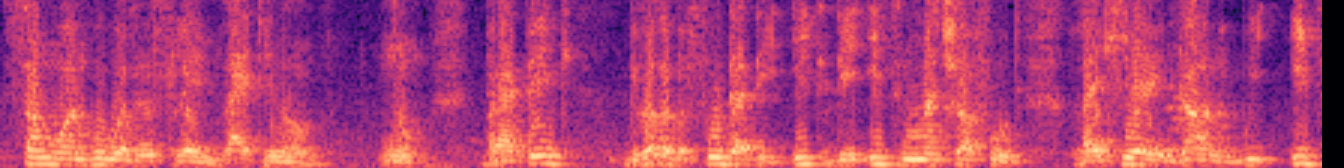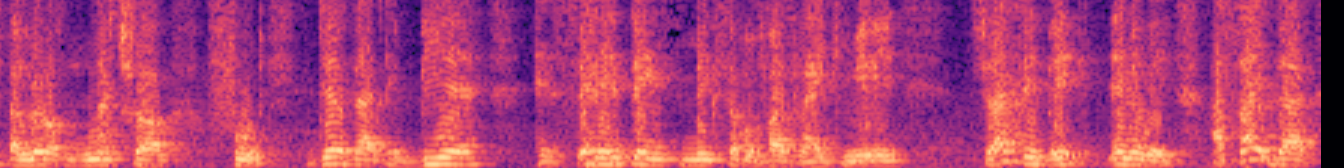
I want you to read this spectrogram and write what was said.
someone who wasn't slim, like you know, no. But I think because of the food that they eat, they eat natural food. Like here in Ghana, we eat a lot of natural food. Just that the beer and certain things make some of us like really, should I say big? Anyway, aside that,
